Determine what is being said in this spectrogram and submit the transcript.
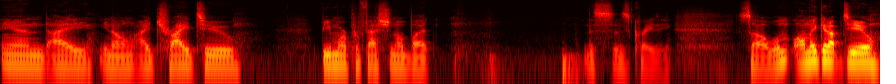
and I, you know, I try to be more professional, but this is crazy. So we'll, I'll make it up to you.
